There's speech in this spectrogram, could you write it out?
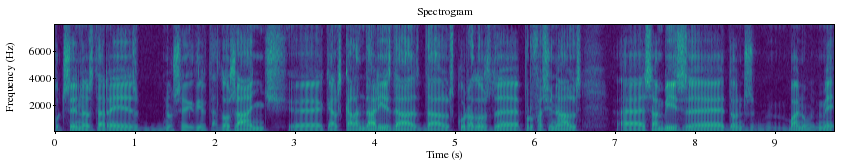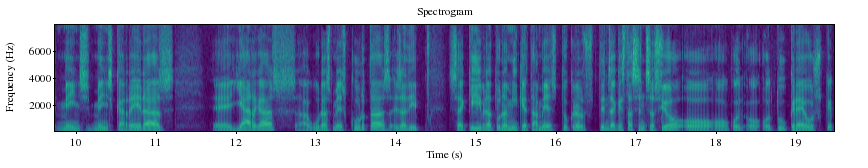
potser en els darrers, no sé, dir-te, dos anys, eh, que els calendaris de, dels corredors de, professionals eh, s'han vist, eh, doncs, bueno, me, menys, menys carreres eh, llargues, algunes més curtes, és a dir, s'ha equilibrat una miqueta més. Tu creus, tens aquesta sensació o, o, o, o tu creus que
